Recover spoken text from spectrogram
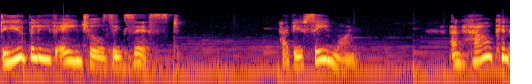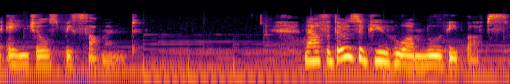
Do you believe angels exist? Have you seen one? And how can angels be summoned? Now, for those of you who are movie buffs,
